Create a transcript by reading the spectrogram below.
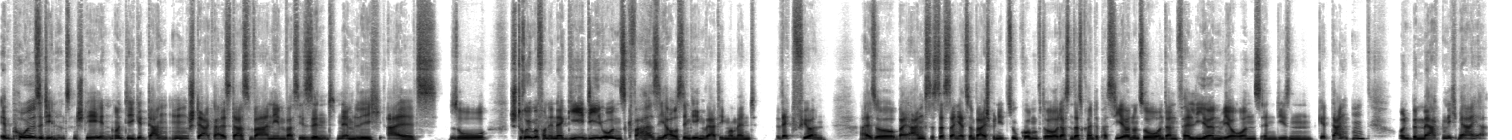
Impulse, die in uns entstehen und die Gedanken stärker als das wahrnehmen, was sie sind, nämlich als so Ströme von Energie, die uns quasi aus dem gegenwärtigen Moment wegführen. Also bei Angst ist das dann ja zum Beispiel in die Zukunft, oh, das und das könnte passieren und so. Und dann verlieren wir uns in diesen Gedanken und bemerken nicht mehr, ah ja,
